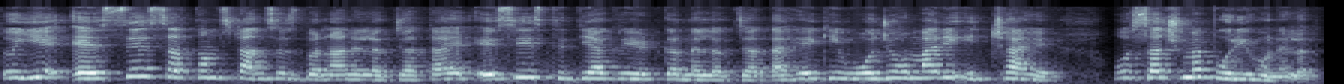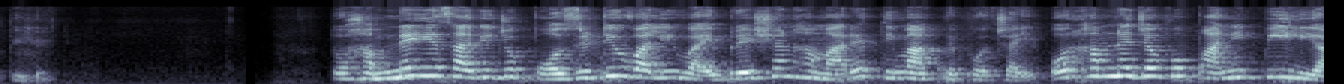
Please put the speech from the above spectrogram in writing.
तो ये ऐसे सर्कमस्टांसेस बनाने लग जाता है, ऐसी स्थितियाँ क्रिएट करने लग जाता है कि वो जो हमारी इच्छा है, वो सच में पूरी होने लगती है। तो हमने ये सारी जो पॉजिटिव वाली वाइब्रेशन हमारे दिमाग पे पहुंचाई और हमने जब वो पानी पी लिया,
